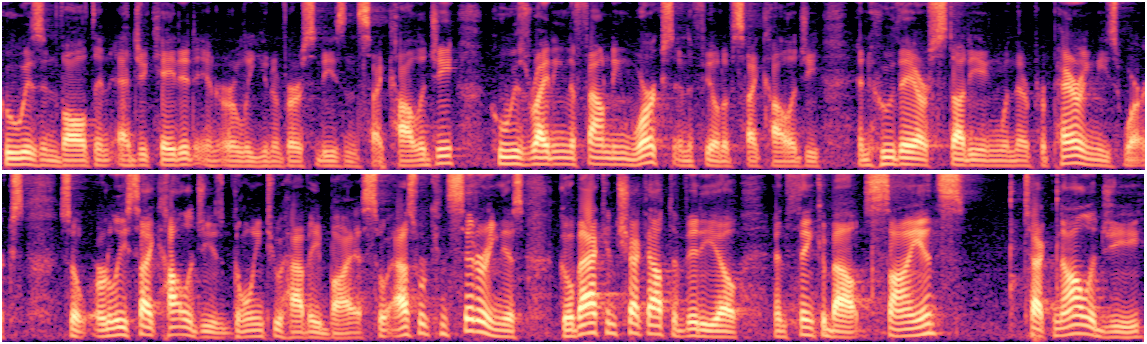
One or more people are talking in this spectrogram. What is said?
who is involved and educated in early universities in psychology, who is writing the founding works in the field of psychology, and who they are studying when they're preparing these works. So early psychology is going to have a bias. So as we're considering this, go back and check out the video and think about science, technology,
